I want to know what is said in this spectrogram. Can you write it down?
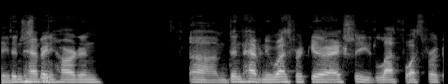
Didn't have any Harden. Um, didn't have any Westbrook either. I actually left Westbrook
